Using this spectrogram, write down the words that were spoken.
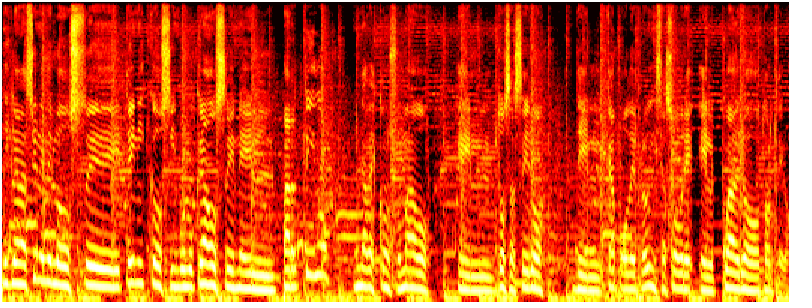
declaraciones de los eh, técnicos involucrados en el partido una vez consumado el 2 a 0 del capo de provincia sobre el cuadro tortero.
